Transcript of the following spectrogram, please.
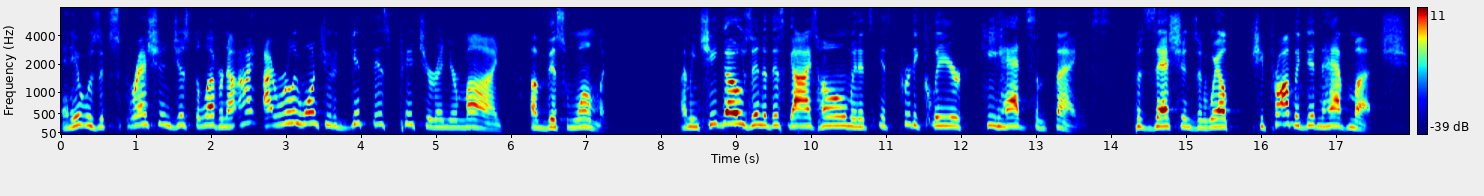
And it was expression just to love her. Now, I, I really want you to get this picture in your mind of this woman. I mean, she goes into this guy's home, and it's, it's pretty clear he had some things possessions and wealth. She probably didn't have much.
